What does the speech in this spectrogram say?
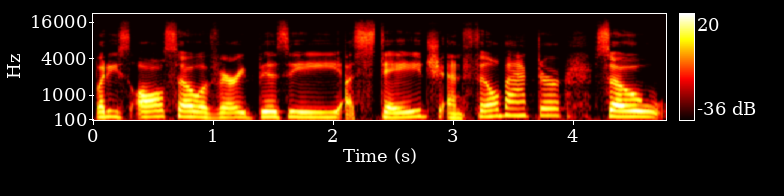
but he's also a very busy uh, stage and film actor. So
